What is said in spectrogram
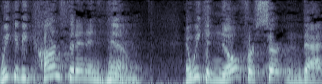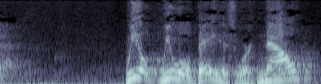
we can be confident in Him, and we can know for certain that we'll, we will obey His word now,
